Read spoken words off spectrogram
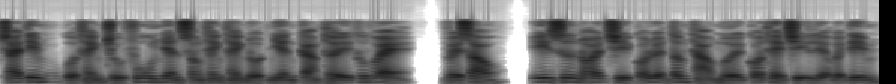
trái tim của thành chủ phu nhân song thanh thành đột nhiên cảm thấy không khỏe, về sau, y sư nói chỉ có luyện tâm thảo mới có thể trị liệu bệnh tim.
